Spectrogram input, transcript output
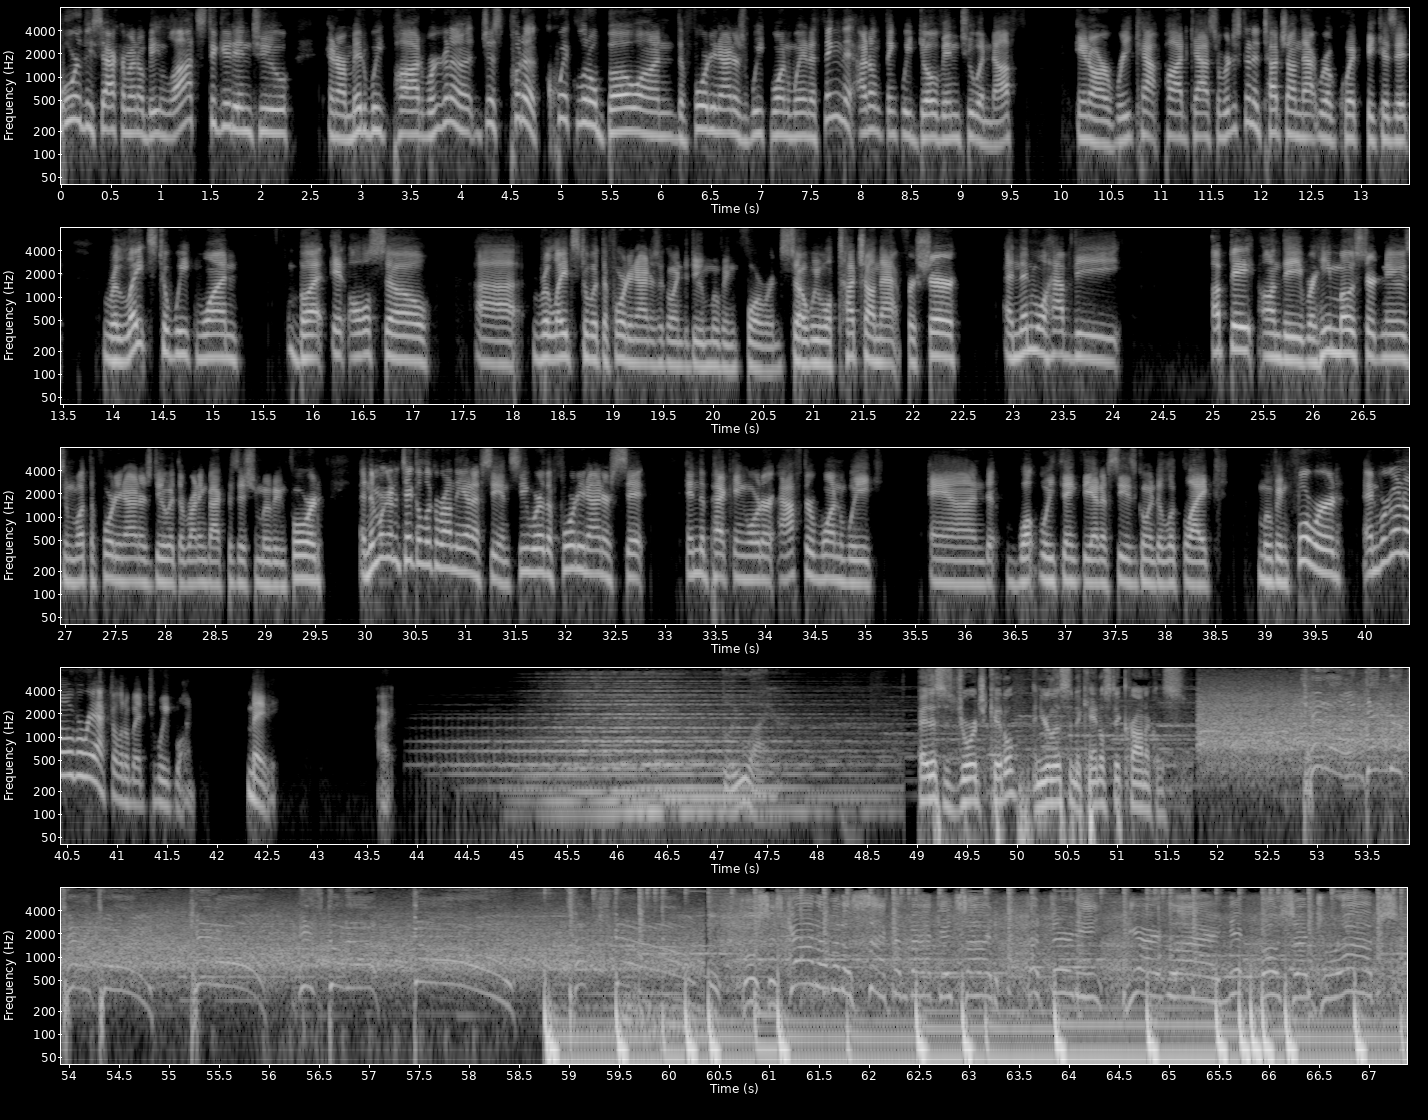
for the Sacramento Bee. Lots to get into in our midweek pod. We're going to just put a quick little bow on the 49ers week one win, a thing that I don't think we dove into enough in our recap podcast. So we're just going to touch on that real quick because it relates to week one, but it also uh, relates to what the 49ers are going to do moving forward. So we will touch on that for sure. And then we'll have the update on the Raheem Mostert news and what the 49ers do at the running back position moving forward. And then we're going to take a look around the NFC and see where the 49ers sit in the pecking order after one week and what we think the NFC is going to look like moving forward. And we're going to overreact a little bit to week one, maybe. All right. Blue Wire. Hey, this is George Kittle, and you're listening to Candlestick Chronicles. Got him and a sack him back inside the 30-yard line. Nick Bosa drops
